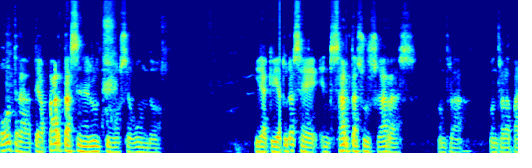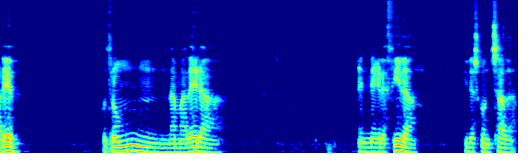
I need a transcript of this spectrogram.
Otra, te apartas en el último segundo. Y la criatura se ensarta sus garras contra, contra la pared, contra una madera ennegrecida y desconchada.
